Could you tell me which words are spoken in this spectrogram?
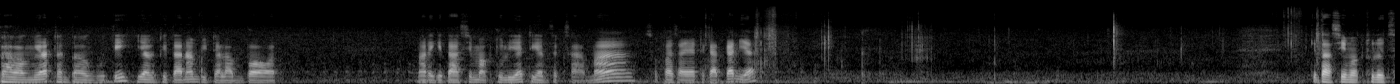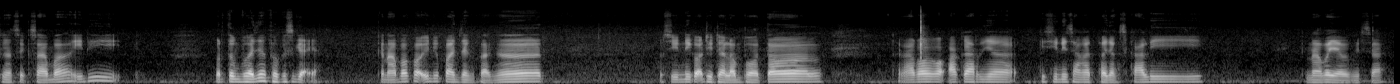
bawang merah dan bawang putih yang ditanam di dalam pot. Mari kita simak dulu ya dengan seksama. Coba saya dekatkan ya. Kita simak dulu dengan seksama. Ini pertumbuhannya bagus nggak ya? Kenapa kok ini panjang banget? Terus ini kok di dalam botol? Kenapa kok akarnya di sini sangat banyak sekali? Kenapa ya pemirsa?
